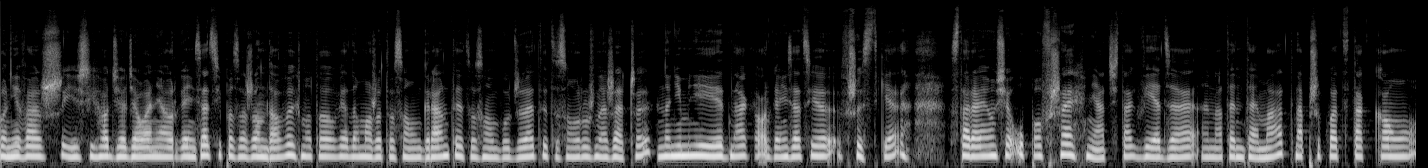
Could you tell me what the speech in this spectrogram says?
ponieważ jeśli chodzi o działania organizacji pozarządowych, no to wiadomo, że to są granty, to są budżety, to są różne rzeczy. No niemniej jednak organizacje wszystkie starają się upowszechniać tak, wiedzę na ten temat. Na przykład taką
